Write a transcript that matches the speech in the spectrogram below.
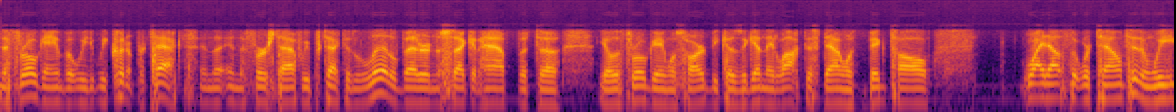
the throw game, but we we couldn't protect in the in the first half. We protected a little better in the second half, but uh, you know, the throw game was hard because again they locked us down with big, tall wideouts that were talented, and we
